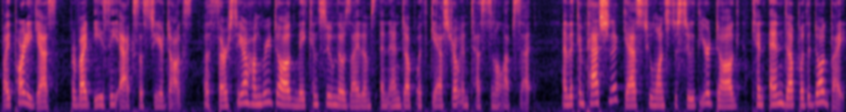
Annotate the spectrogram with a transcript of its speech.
by party guests provide easy access to your dogs. A thirsty or hungry dog may consume those items and end up with gastrointestinal upset and the compassionate guest who wants to soothe your dog can end up with a dog bite.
